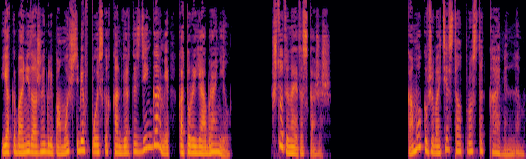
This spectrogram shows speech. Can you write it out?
Якобы они должны были помочь тебе в поисках конверта с деньгами, который я обронил. Что ты на это скажешь?» Комок в животе стал просто каменным.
